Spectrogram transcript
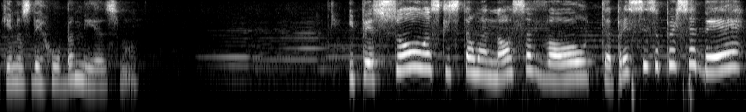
que nos derruba mesmo. E pessoas que estão à nossa volta precisam perceber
